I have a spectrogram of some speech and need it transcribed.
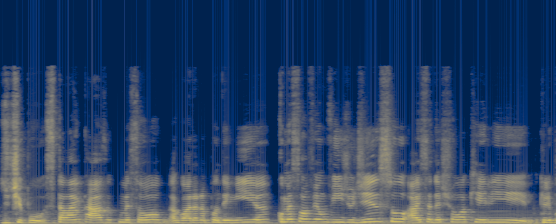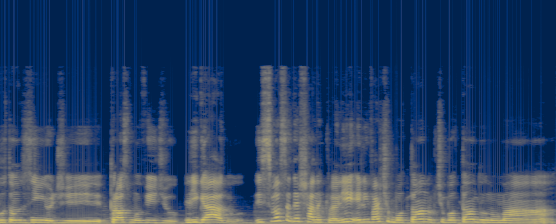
De tipo, você tá lá em casa, começou, agora na pandemia, começou a ver um vídeo disso, aí você deixou aquele, aquele botãozinho de próximo vídeo ligado. E se você deixar naquilo ali, ele vai te botando, te botando numa,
